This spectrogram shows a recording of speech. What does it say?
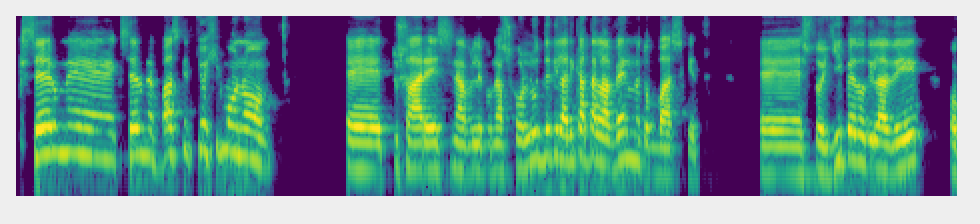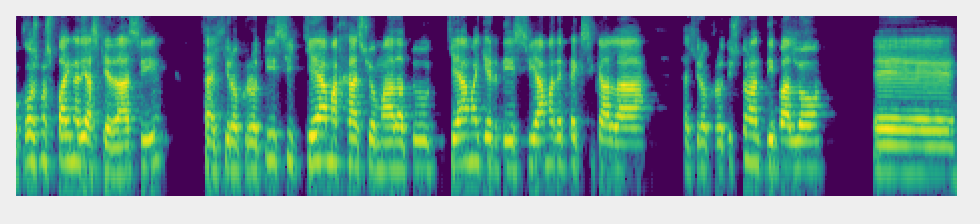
ξέρουν, ξέρουν μπάσκετ και όχι μόνο ε, τους αρέσει να βλέπουν, ασχολούνται, δηλαδή καταλαβαίνουν τον μπάσκετ. Ε, στο γήπεδο δηλαδή, ο κόσμος πάει να διασκεδάσει, θα χειροκροτήσει και άμα χάσει η ομάδα του και άμα κερδίσει, άμα δεν παίξει καλά, θα χειροκροτήσει τον αντίπαλο. Ε,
